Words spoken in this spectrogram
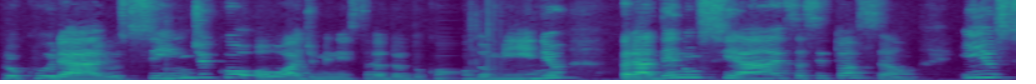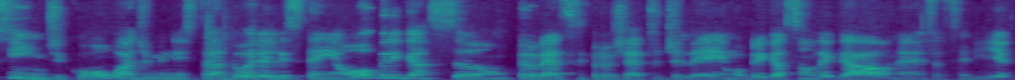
procurar o síndico ou o administrador do condomínio para denunciar essa situação. E o síndico ou o administrador, eles têm a obrigação, por esse projeto de lei, uma obrigação legal, né, já seria,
